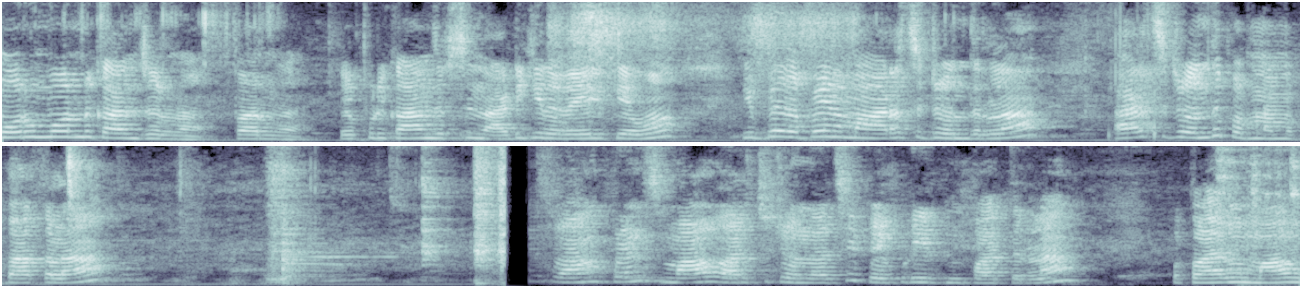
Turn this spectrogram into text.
மொறு மொறுன்னு காஞ்சிடணும். பாருங்கள் எப்படி காஞ்சிருச்சு இந்த அடிக்கிற வெயிலுக்கேவும். இப்போ இதை போய் நம்ம அரைச்சிட்டு வந்துடலாம். அரைச்சிட்டு வந்து இப்போ நம்ம பார்க்கலாம். வாங்க ஃப்ரெண்ட்ஸ் மாவு அரைச்சிட்டு வந்தாச்சு. இப்போ எப்படி இருக்குன்னு பார்த்துடலாம். இப்போ பாருங்கள் மாவு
